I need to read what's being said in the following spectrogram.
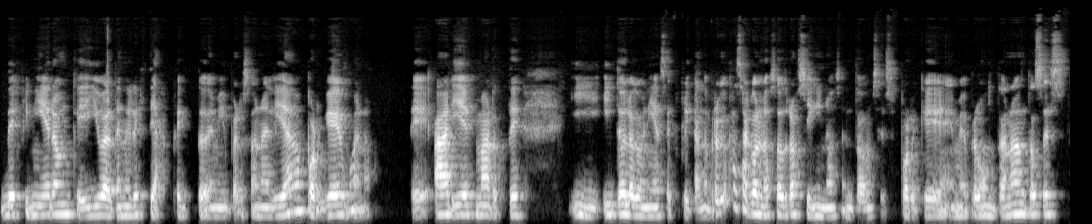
definieron que iba a tener este aspecto de mi personalidad, porque, bueno, eh, Aries, Marte y, todo lo que venías explicando. Pero ¿qué pasa con los otros signos entonces? Porque me preguntan, ¿no? Entonces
